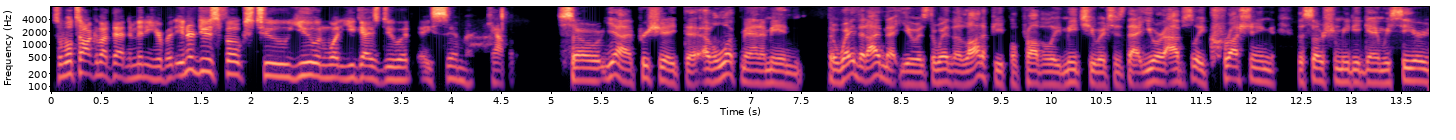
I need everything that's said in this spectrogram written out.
So we'll talk about that in a minute here. But introduce folks to you and what you guys do at Asym Capital. So yeah, I appreciate that. Well, uh, look, man. I mean, the way that I met you is the way that a lot of people probably meet you, which is that you are absolutely crushing the social media game. We see your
